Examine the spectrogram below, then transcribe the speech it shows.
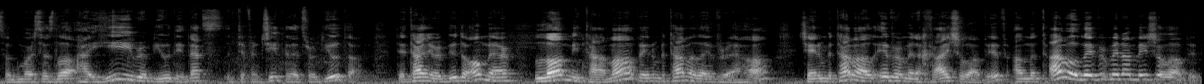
So Gemara says, "La hayi Rabbi Yehuda." That's a different sheet. That's Rabbi Yehuda. The Tanya Rabbi Yehuda Omer la mitama vein mitama levreha shein mitama al iver min shalaviv al mitama lever min amei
